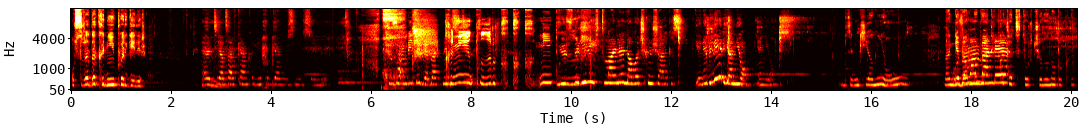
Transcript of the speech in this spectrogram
O sırada Kniper gelir. Evet yatarken Creeper gelmesini hiç sevmiyorum. Şu zombiyi de gebertmek k- Kniper. Yüzde bir ihtimalle lava çıkın şarkısı gelebilir yanıyor. Yanıyor. Bizimki yanıyor. Lan O zaman ben de- dikkat et. Dur canına bakayım.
